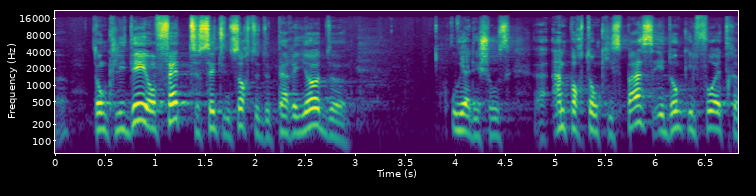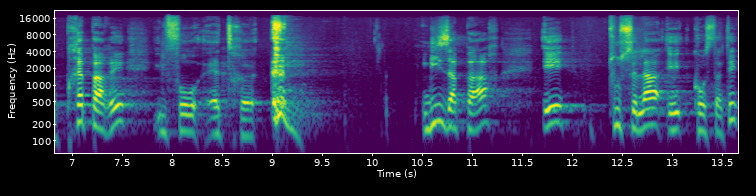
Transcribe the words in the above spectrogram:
Hein. Donc l'idée, en fait, c'est une sorte de période où il y a des choses euh, importantes qui se passent et donc il faut être préparé, il faut être mis à part et tout cela est constaté.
